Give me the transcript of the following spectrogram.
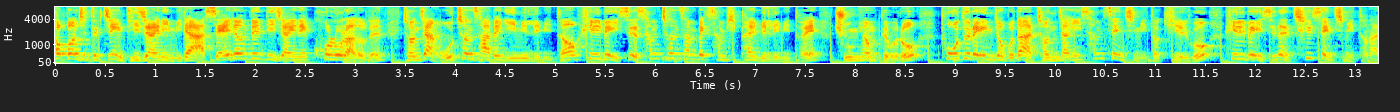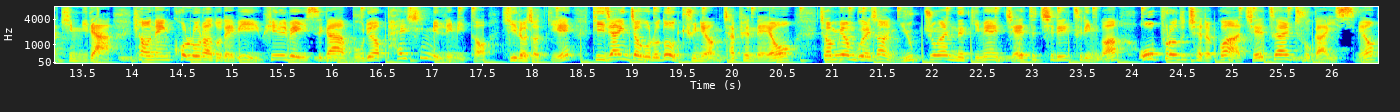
첫 번째 특징 디자인입니다. 세련된 디자인의 콜로라도는 전장 5402mm, 휠베이스 3338mm의 중형급으로 포드 레인저보다 전장이 3cm 길고 휠베이스는 7cm나 깁니다. 현행 콜로라도 대비 휠베이스가 무려 80mm 길어졌기에 디자인적으로도 균형 잡혔네요. 전면부에선 육중한 느낌의 Z71 trim과 오프로드 최적화 ZR2가 있으며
